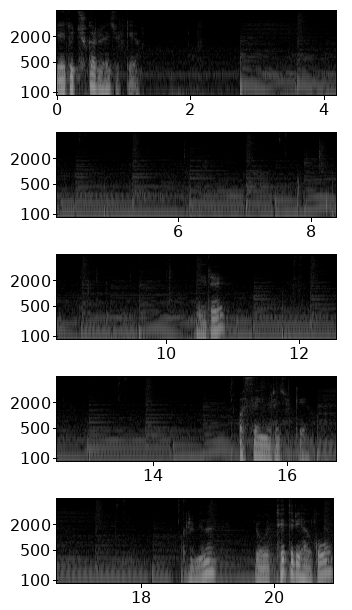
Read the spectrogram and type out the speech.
얘도 추가를 해줄게요. 얘를 assign을 해줄게요. 그러면은 요 테두리하고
